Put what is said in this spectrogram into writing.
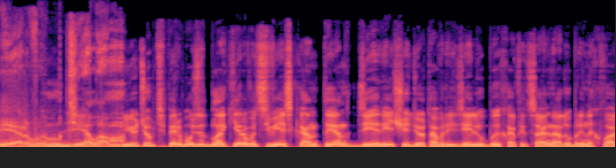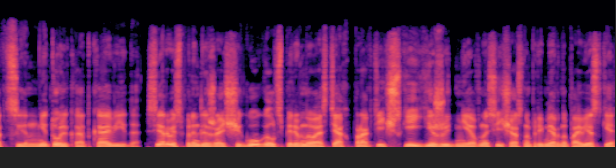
Первым делом. YouTube теперь будет блокировать весь контент, где речь идет о вреде любых официально одобренных вакцин, не только от ковида. Сервис, принадлежащий Google, теперь в новостях практически ежедневно. Сейчас, например, на повестке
